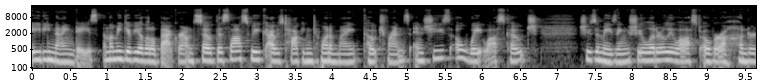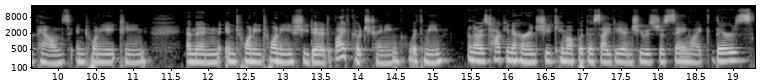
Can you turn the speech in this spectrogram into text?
89 Days. And let me give you a little background. So this last week, I was talking to one of my coach friends, and she's a weight loss coach. She's amazing. She literally lost over 100 pounds in 2018. And then in 2020, she did life coach training with me. And I was talking to her, and she came up with this idea, and she was just saying, like, there's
